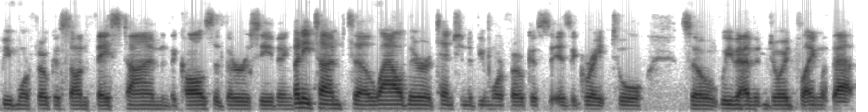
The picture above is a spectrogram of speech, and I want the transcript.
be more focused on FaceTime and the calls that they're receiving. Anytime to allow their attention to be more focused is a great tool. So we have enjoyed playing with that.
